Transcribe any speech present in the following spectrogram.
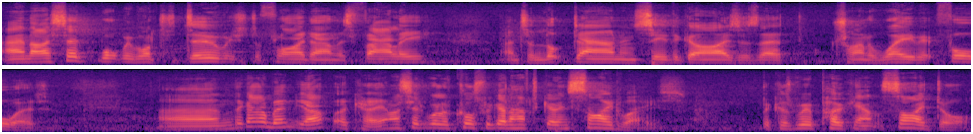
And I said what we wanted to do, which is to fly down this valley and to look down and see the guys as they're trying to wave it forward. And the guy went, yeah, okay. And I said, well, of course, we're going to have to go in sideways because we're poking out the side door.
